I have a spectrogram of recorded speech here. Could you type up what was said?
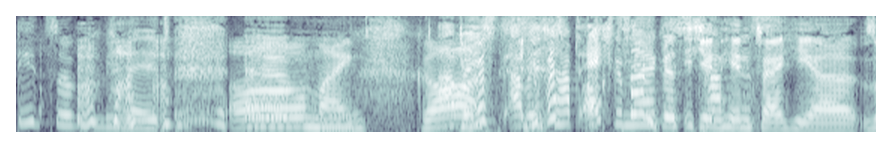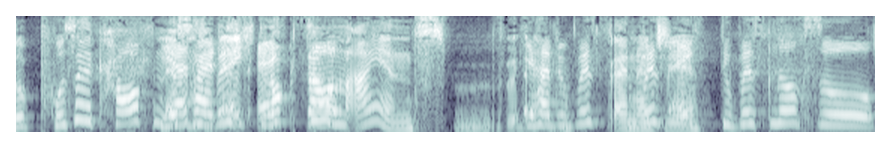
die Zukunft, die Welt. Oh Ähm, mein Gott. aber Du bist, aber du ich bist echt so ein gemerkt, bisschen hinterher. So Puzzle kaufen Ja, ist halt echt Lockdown so- 1. ja, du bist, du bist Energy. echt, du bist noch so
